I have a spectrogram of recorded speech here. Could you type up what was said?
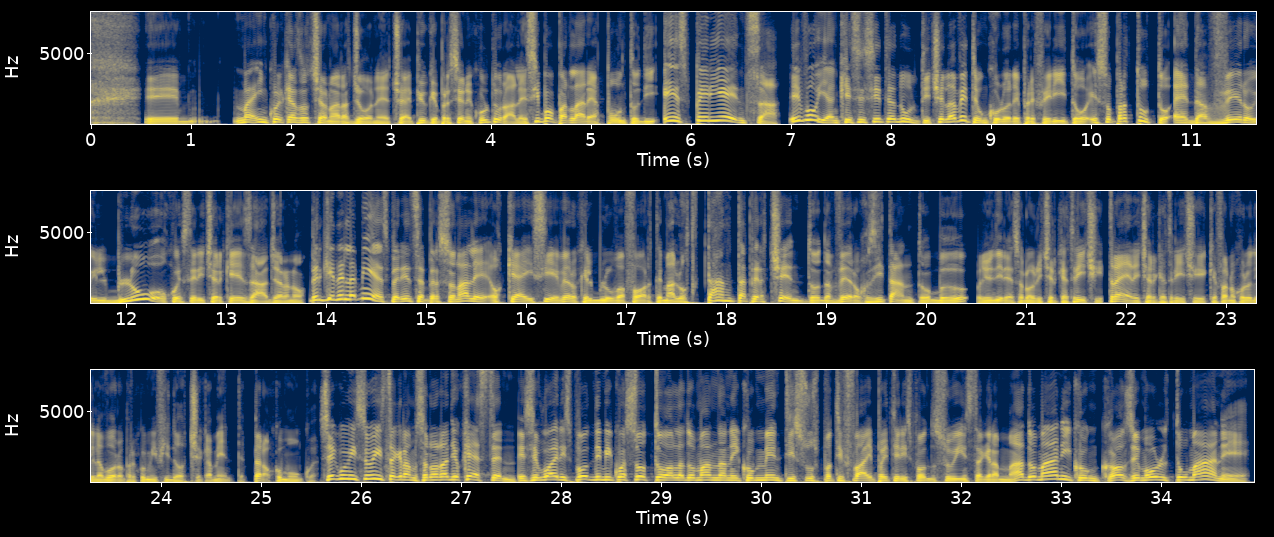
e, ma in quel caso c'è una ragione, cioè più che pressione culturale, si può parlare appunto di esperienza. E voi, anche se siete adulti, ce l'avete un colore preferito? E soprattutto è davvero il blu o queste ricerche esagerano? Perché nella mia esperienza personale, ok, sì, è vero che il blu va forte, ma l'80% davvero così tanto? Boh, voglio dire, sono ricercatrici, tre ricercatrici che fanno quello di lavoro, per cui mi fido ciecamente. Però comunque. Seguimi su Instagram, sono Radio Kesten. E se vuoi rispondimi qua sotto alla domanda nei commenti su Spotify, poi ti rispondo su Instagram. A domani con cose molto umane.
